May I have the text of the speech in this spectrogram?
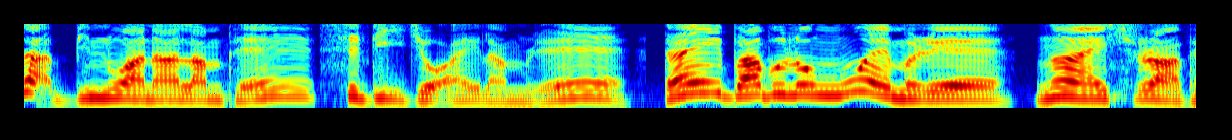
ดะบินวานาลัมเพสิดีโจไอลัมเรไดบาบุลงงวยมเรง่ายชราเพ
